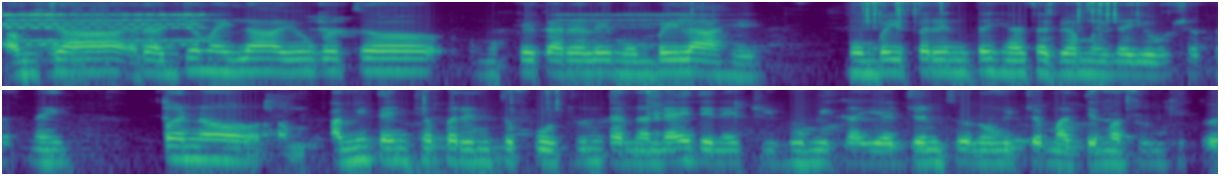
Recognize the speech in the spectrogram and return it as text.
आमच्या राज्य महिला आयोगाचं मुख्य कार्यालय मुंबईला आहे. मुंबईपर्यंत ह्या सगळ्या महिला येऊ शकत नाहीत. पण आम्ही त्यांच्यापर्यंत पोहोचून त्यांना न्याय देण्याची भूमिका या जनसुनावणीच्या माध्यमातून घेतोय.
